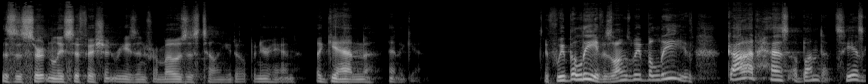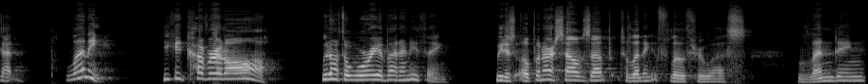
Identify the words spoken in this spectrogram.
This is certainly sufficient reason for Moses telling you to open your hand again and again. If we believe, as long as we believe, God has abundance. He has got plenty. He can cover it all. We don't have to worry about anything. We just open ourselves up to letting it flow through us, lending,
